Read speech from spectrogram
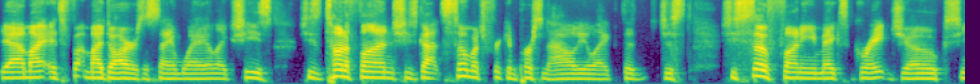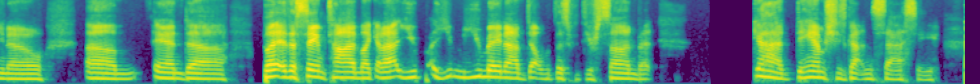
Yeah, my it's my daughter's the same way. Like she's she's a ton of fun. She's got so much freaking personality. Like the just she's so funny, makes great jokes, you know. Um and uh but at the same time, like and I, you you you may not have dealt with this with your son, but god damn, she's gotten sassy.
